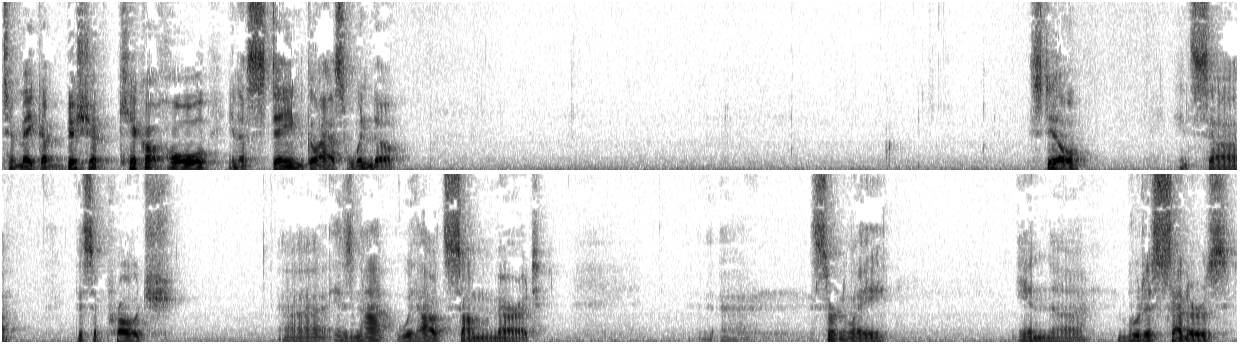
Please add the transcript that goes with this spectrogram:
to make a bishop kick a hole in a stained glass window. Still, it's uh, this approach uh, is not without some merit. Uh, certainly, in uh, Buddhist centers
